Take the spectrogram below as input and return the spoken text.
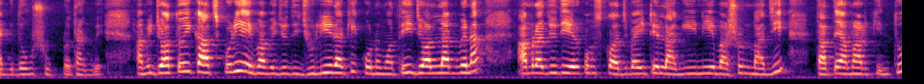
একদম শুকনো থাকবে। আমি যতই কাজ করি, এইভাবে যদি ঝুলিয়ে রাখি, কোনো মতেই জল লাগবে না। আমরা যদি এরকম স্কচ বাইটে লাগিয়ে নিয়ে বাসন মাজি, তাতে আমার কিন্তু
